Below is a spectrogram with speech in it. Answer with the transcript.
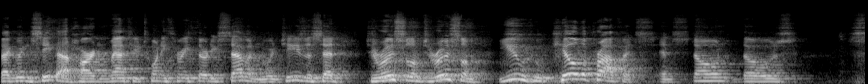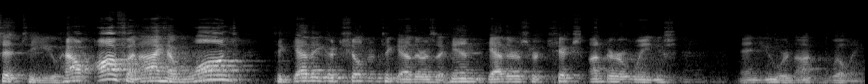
In fact, we can see that heart in Matthew 23 37, where Jesus said, Jerusalem, Jerusalem, you who kill the prophets and stone those sent to you. How often I have longed to gather your children together as a hen gathers her chicks under her wings, and you were not willing.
